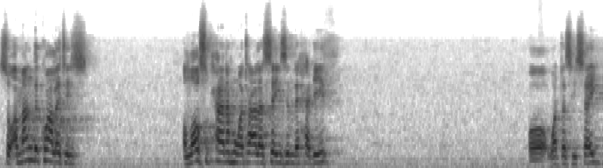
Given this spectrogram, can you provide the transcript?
So among the qualities, Allah subhanahu wa ta'ala says in the hadith, or what does he say?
